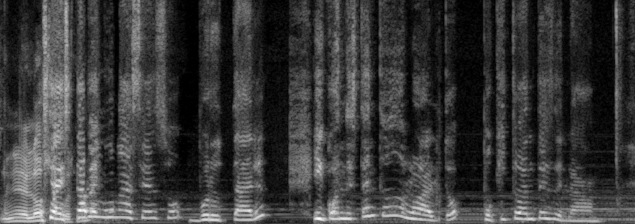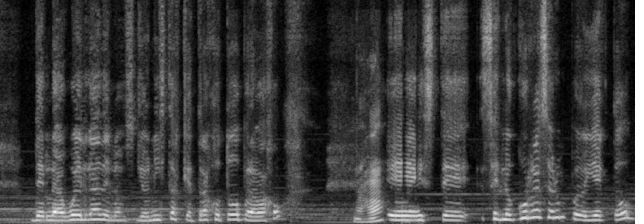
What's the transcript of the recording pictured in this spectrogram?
o sea, pues, estaba en un ascenso brutal y cuando está en todo lo alto, poquito antes de la de la huelga de los guionistas que trajo todo para abajo. Este, se le ocurre hacer un proyecto,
